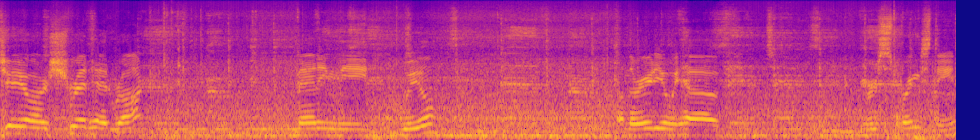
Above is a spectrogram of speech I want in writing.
JR Shredhead Rock manning the wheel. On the radio we have Bruce Springsteen.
